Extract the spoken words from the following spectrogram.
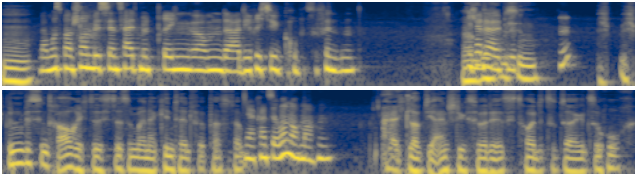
Hm. Da muss man schon ein bisschen Zeit mitbringen, um da die richtige Gruppe zu finden. Ja, Ich bin hatte ein halt Glück. bisschen, Hm? ich, ich bin ein bisschen traurig, dass ich das in meiner Kindheit verpasst habe. Ja, kannst du immer noch machen. Ja, Ich glaube, die Einstiegshürde ist heutzutage zu hoch.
